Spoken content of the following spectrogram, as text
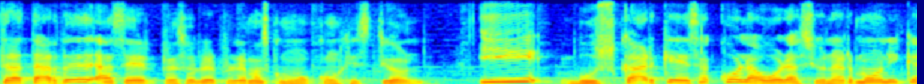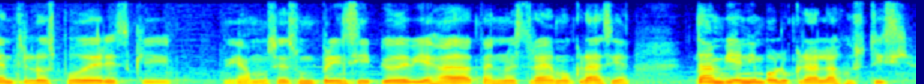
Tratar de hacer resolver problemas como congestión y buscar que esa colaboración armónica entre los poderes, que digamos es un principio de vieja data en nuestra democracia, también involucrar a la justicia.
